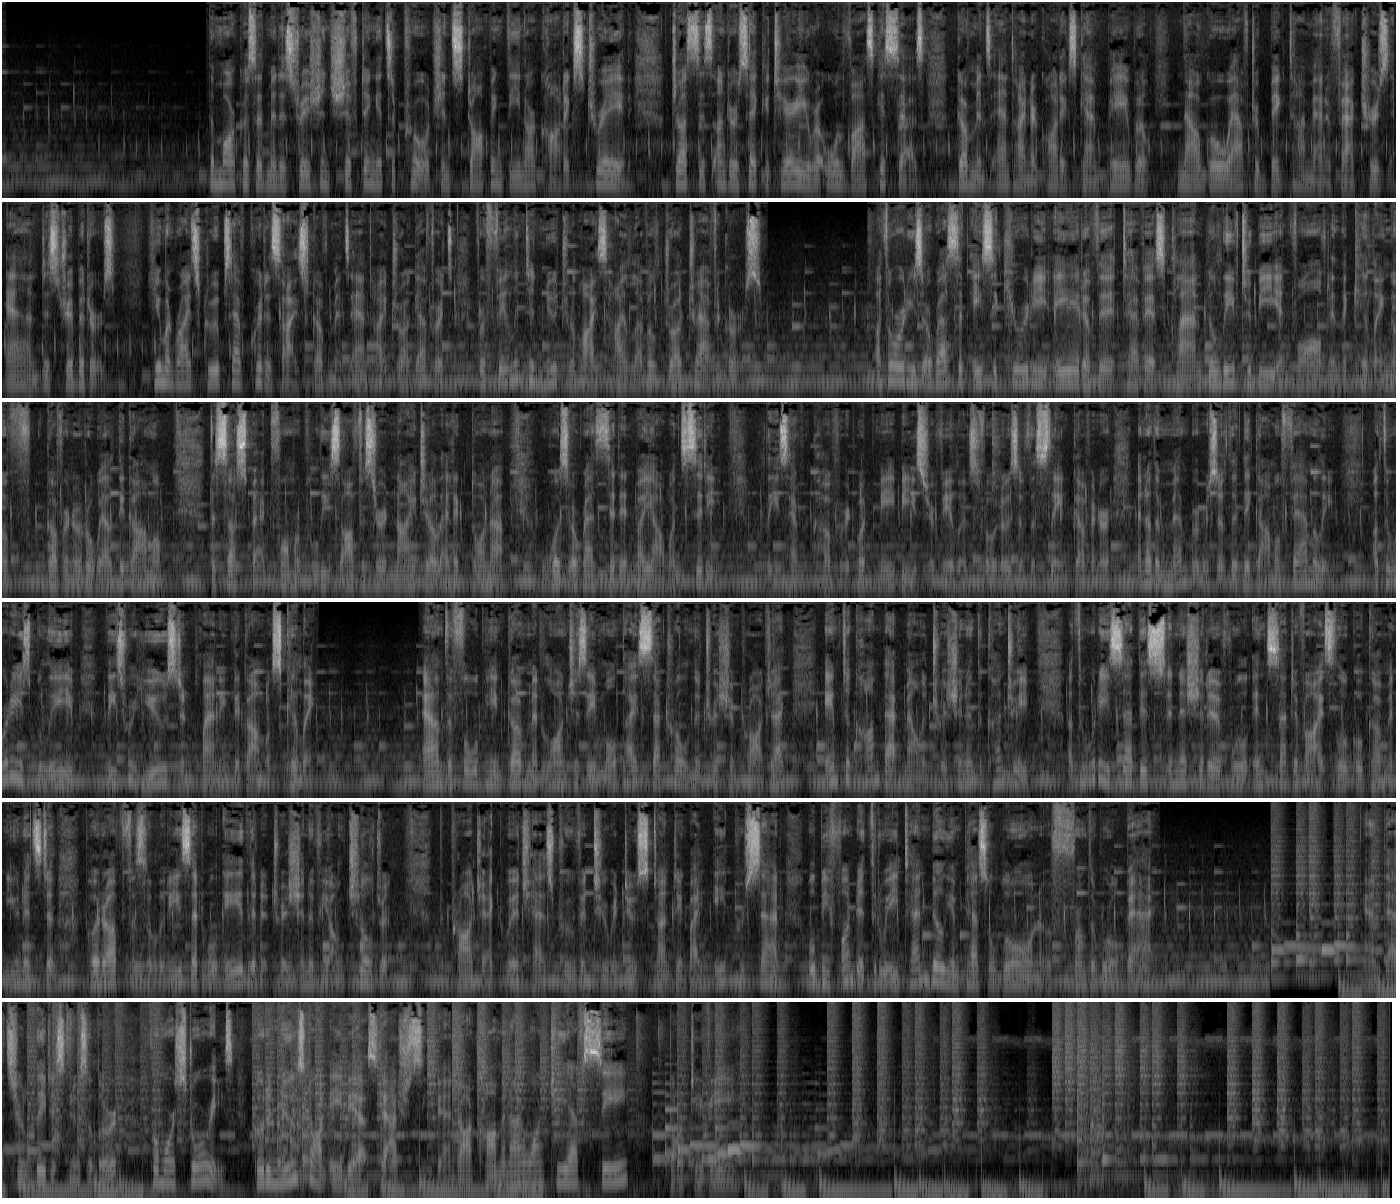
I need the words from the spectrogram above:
The Marcos administration shifting its approach in stopping the narcotics trade. Justice Undersecretary Raul Vasquez says government's anti-narcotics campaign will now go after big-time manufacturers and distributors. Human rights groups have criticized government's anti-drug efforts for failing to neutralize high-level drug traffickers. Authorities arrested a security aide of the Teves clan believed to be involved in the killing of Governor Roel Degamo. The suspect, former police officer Nigel Electona, was arrested in Bayawan City. Police have recovered what may be surveillance photos of the slain governor and other members of the Degamo family. Authorities believe these were used in planning Degamo's killing. And the Philippine government launches a multi-sectoral nutrition project aimed to combat malnutrition in the country. Authorities said this initiative will incentivize local government units to put up facilities that will aid the nutrition of young children. The project, which has proven to reduce stunting by 8%, will be funded through a 10 billion peso loan from the World Bank. That's your latest news alert. For more stories, go to news.abs-cbn.com and iwanttfc.tv.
